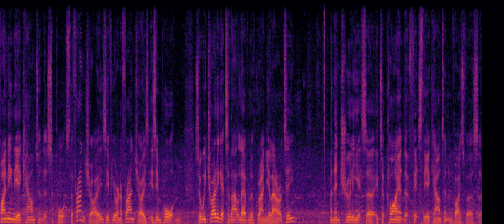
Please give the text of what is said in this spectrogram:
Finding the accountant that supports the franchise, if you're in a franchise, is important. So we try to get to that level of granularity, and then truly it's a, it's a client that fits the accountant and vice versa.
